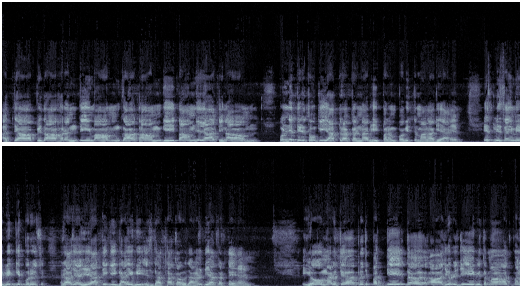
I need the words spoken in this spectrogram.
अत्यापिदाहरती माम गाथाम गीताम ययातिनाम पुण्य तीर्थों की यात्रा करना भी परम पवित्र माना गया है। इस विषय में विज्ञ पुरुष राजा ययाति की गाई हुई इस गाथा का उदाहरण दिया करते हैं। यो मर्त्य प्रतिपद्येत आयुर्जीवितमात्मन।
